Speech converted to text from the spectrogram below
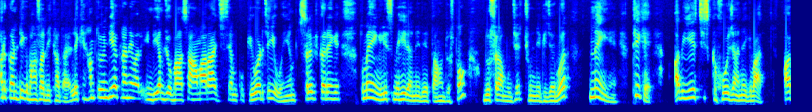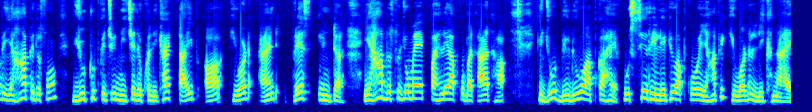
हर कंट्री की भाषा दिखाता है। लेकिन हम तो इंडिया के रहने वाले इंडिया में जो भाषा हमारा है जिससे हमको कीवर्ड चाहिए, वही हम सेलेक्ट करेंगे। तो मैं इंग्लिश में ही रहने देता हूँ दोस्तों, दूसरा मुझे चुनने की ज़रूरत नहीं है। ठीक है, अब ये चीज़ हो जाने के बाद, अब यहाँ पे दोस्तों यूट्यूब के नीचे देखो लिखा है type a keyword and press enter. यहाँ दोस्तों जो मैं पहले आपको बताया था कि जो वीडियो आपका है, उससे रिलेटिव आपको यहाँ पे कीवर्ड लिखना है।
